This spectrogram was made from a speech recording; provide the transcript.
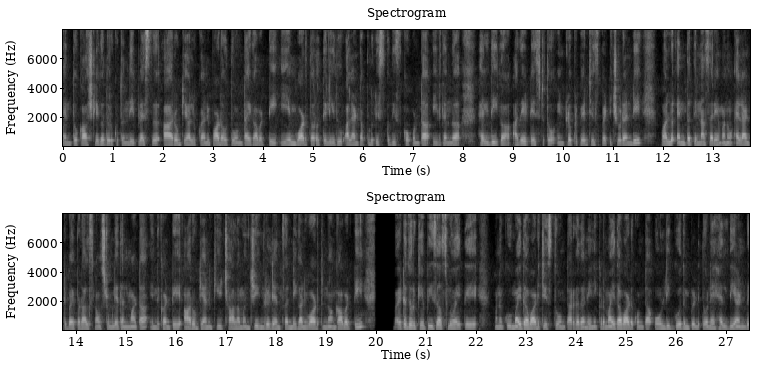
ఎంతో కాస్ట్లీగా దొరుకుతుంది. ప్లస్ ఆరోగ్యాలు కానీ పాడవుతూ ఉంటాయి కాబట్టి ఏం వాడతారో తెలియదు అలాంటప్పుడు రిస్క్ తీసుకోకుండా ఈ విధంగా హెల్దీగా అదే టేస్ట్తో ఇంట్లో ప్రిపేర్ చేసి పెట్టి చూడండి. వాళ్ళు ఎంత తిన్నా సరే మనం ఎలాంటి భయపడాల్సిన అవసరం లేదనమాట ఎందుకంటే ఆరోగ్యానికి చాలా మంచి ఇంగ్రీడియంట్స్ అన్నీ కానీ వాడుతున్నాం కాబట్టి బయట దొరికే పిజ్జాస్లో అయితే మనకు మైదా వాడి చేస్తూ ఉంటారు కదా నేను ఇక్కడ మైదా వాడకుండా ఓన్లీ గోధుమ పిండితోనే హెల్దీ అండ్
